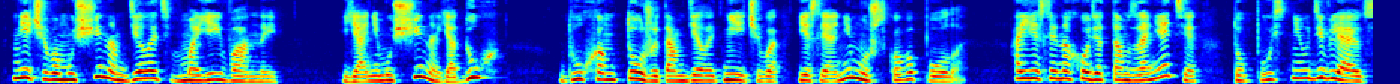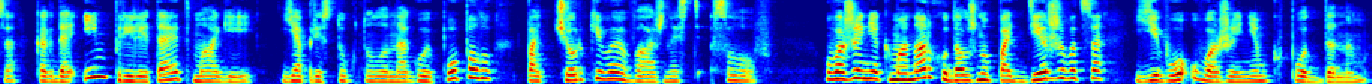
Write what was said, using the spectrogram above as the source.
Нечего мужчинам делать в моей ванной. Я не мужчина, я дух. Духам тоже там делать нечего, если они мужского пола. А если находят там занятия, то пусть не удивляются, когда им прилетает магией. Я пристукнула ногой по полу, подчеркивая важность слов. Уважение к монарху должно поддерживаться его уважением к подданным.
